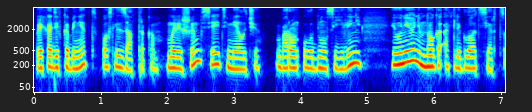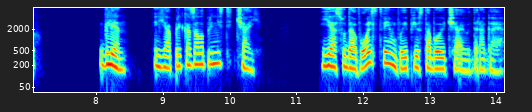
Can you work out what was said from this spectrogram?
Приходи в кабинет после завтрака. Мы решим все эти мелочи. Барон улыбнулся Елене, и у нее немного отлегло от сердца. Глен, я приказала принести чай. Я с удовольствием выпью с тобой чаю, дорогая.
